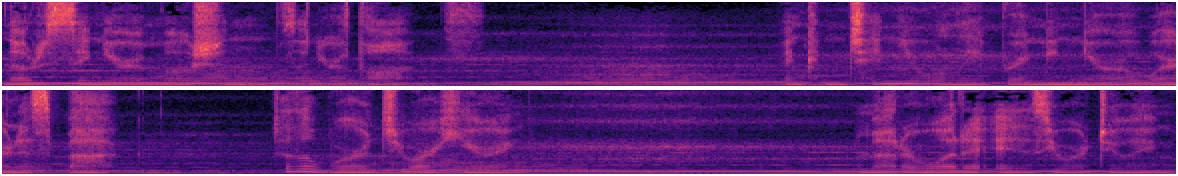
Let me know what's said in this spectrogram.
noticing your emotions and your thoughts, and continually bringing your awareness back to the words you are hearing, no matter what it is you are doing.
